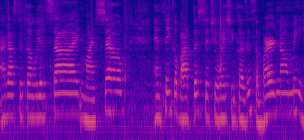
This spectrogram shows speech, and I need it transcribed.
I got to go inside myself and think about this situation because it's a burden on me.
